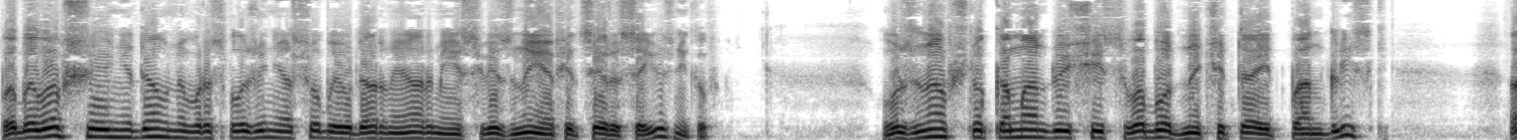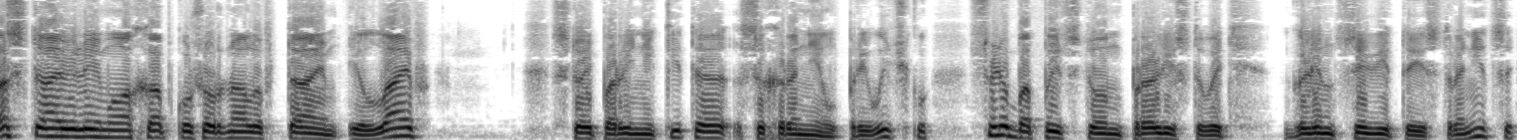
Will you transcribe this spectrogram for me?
Побывавшие недавно в расположении особой ударной армии связные офицеры союзников узнав, что командующий свободно читает по-английски, оставили ему охапку журналов Time и Life. С той поры Никита сохранил привычку с любопытством пролистывать глянцевитые страницы,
